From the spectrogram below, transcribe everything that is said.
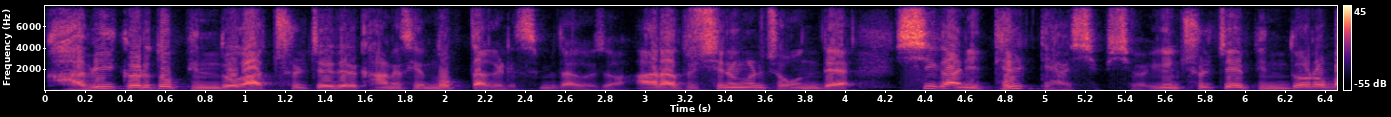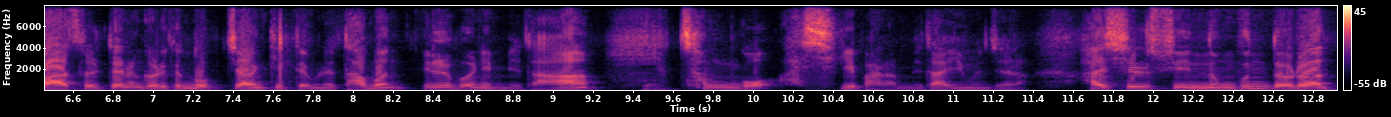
갑이 그래도 빈도가 출제될 가능성이 높다 그랬습니다. 그죠? 알아두시는 건 좋은데 시간이 될 때 하십시오. 이건 출제 빈도로 봤을 때는 그렇게 높지 않기 때문에 답은 1번입니다. 참고하시기 바랍니다. 이 문제는. 하실 수 있는 분들은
